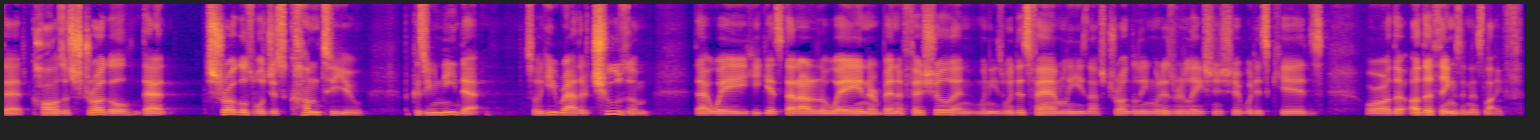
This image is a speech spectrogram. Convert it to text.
that cause a struggle, that struggles will just come to you because you need that. So he rather choose them that way, he gets that out of the way, and they're beneficial. And when he's with his family, he's not struggling with his relationship with his kids or other other things in his life.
